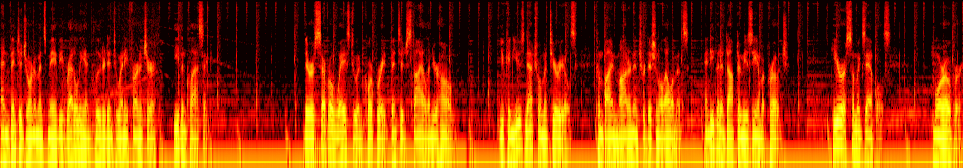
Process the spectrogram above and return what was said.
and vintage ornaments may be readily included into any furniture, even classic. There are several ways to incorporate vintage style in your home. You can use natural materials, combine modern and traditional elements, and even adopt a museum approach. Here are some examples. Moreover,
